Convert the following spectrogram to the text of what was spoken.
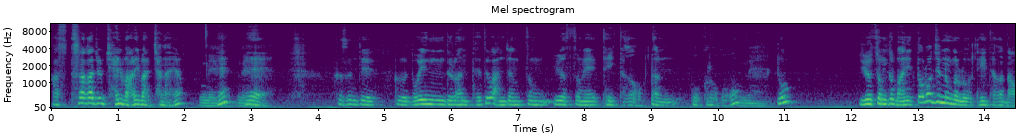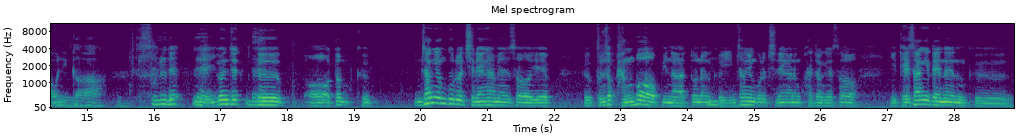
아스트라가 좀 제일 말이 많잖아요. 네. 예? 네. 예. 그래서 이제 그 노인들한테도 안전성, 유효성의 데이터가 없다고 그러고 네. 또 유효성도 많이 떨어지는 걸로 데이터가 나오니까 보면 네, 예. 이건 이제 네. 그 어, 어떤 그 임상 연구를 진행하면서의 그 분석 방법이나 또는 음. 그 임상 연구를 진행하는 과정에서 이 대상이 되는 그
